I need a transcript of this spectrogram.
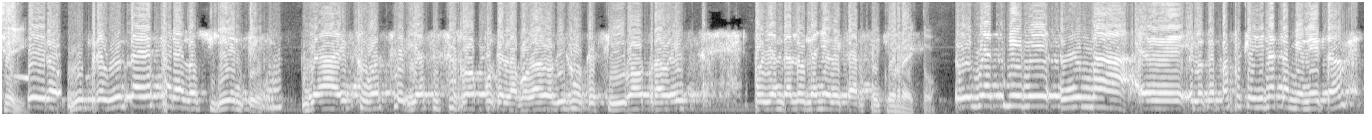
Pero mi pregunta es para lo siguiente, ya esto va a ser, ya se cerró porque el abogado dijo que si iba otra vez podían darle un año de cárcel. Correcto. Ella tiene una, eh, lo que pasa es que hay una camioneta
